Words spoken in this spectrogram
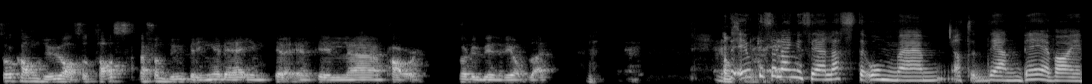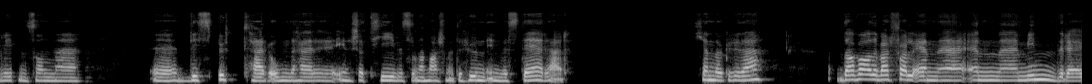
så kan du altså tas dersom du bringer det inn til, til Power når du begynner å jobbe der. Det er jo ikke så lenge siden jeg leste om eh, at DNB var i en liten sånn eh, disputt her om det her initiativet som de har som heter Hun investerer. Kjenner dere til det? Da var det i hvert fall en, en, mindre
